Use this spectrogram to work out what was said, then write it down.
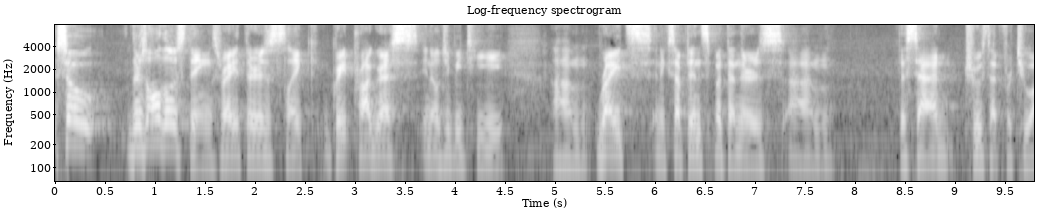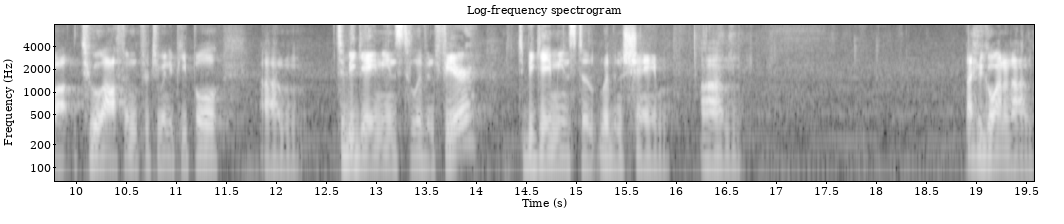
so there's all those things, right? There's like great progress in LGBT um, rights and acceptance, but then there's um, the sad truth that for too, too often, for too many people, um, to be gay means to live in fear, to be gay means to live in shame. Um, I could go on and on.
